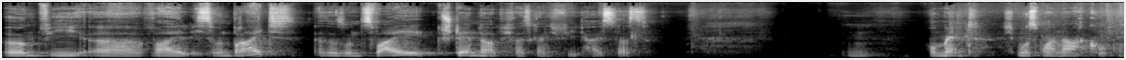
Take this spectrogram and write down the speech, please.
irgendwie, äh, weil ich so ein Breit, also so ein Zweiständer ich weiß gar nicht, wie heißt das. Hm, Moment, ich muss mal nachgucken,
